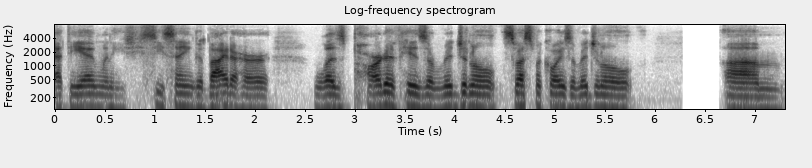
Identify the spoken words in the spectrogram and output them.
at the end when he, he's saying goodbye to her was part of his original, Wes McCoy's original, um,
